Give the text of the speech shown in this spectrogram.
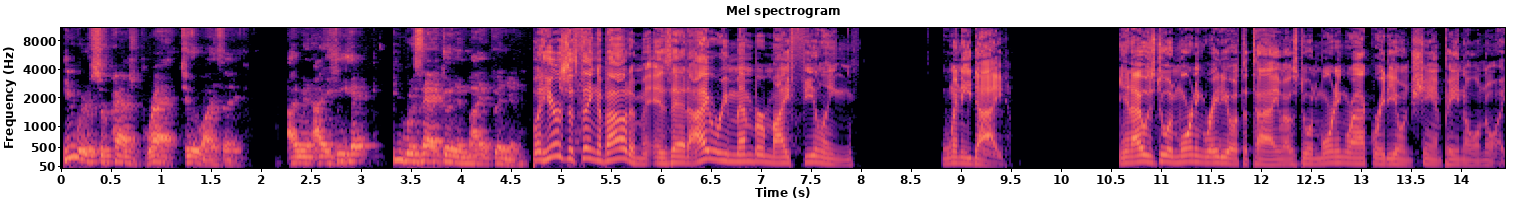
He would have surpassed Bret too. I think. I mean, I, he had, he was that good in my opinion. But here's the thing about him is that I remember my feeling when he died. And I was doing morning radio at the time. I was doing morning rock radio in Champaign, Illinois.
